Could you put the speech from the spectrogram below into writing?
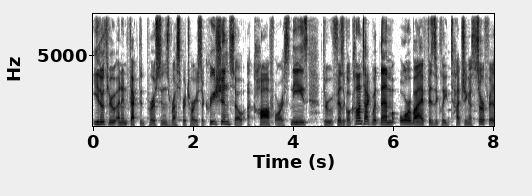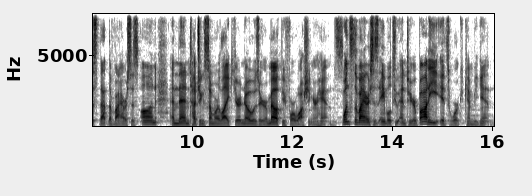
either through an infected person's respiratory secretion, so a cough or a sneeze, through physical contact with them, or by physically touching a surface that the virus is on, and then touching somewhere like your nose or your mouth before washing your hands. Once the virus is able to enter your body, its work can begin.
